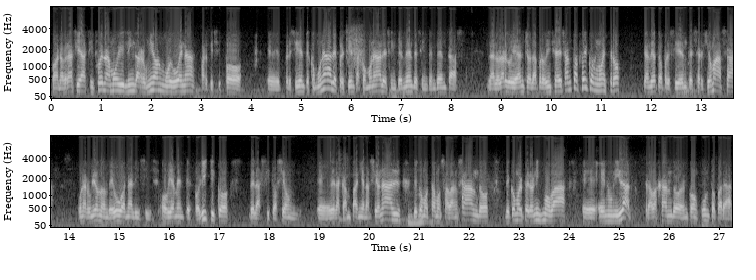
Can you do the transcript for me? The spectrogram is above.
Bueno, gracias. Y fue una muy linda reunión, muy buena. Participó eh, presidentes comunales, presidentas comunales, intendentes, intendentas a lo largo y ancho de la provincia de Santa Fe con nuestro candidato a presidente Sergio Massa. Una reunión donde hubo análisis, obviamente, político, de la situación eh, de la campaña nacional, de cómo estamos avanzando, de cómo el peronismo va eh, en unidad, trabajando en conjunto para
